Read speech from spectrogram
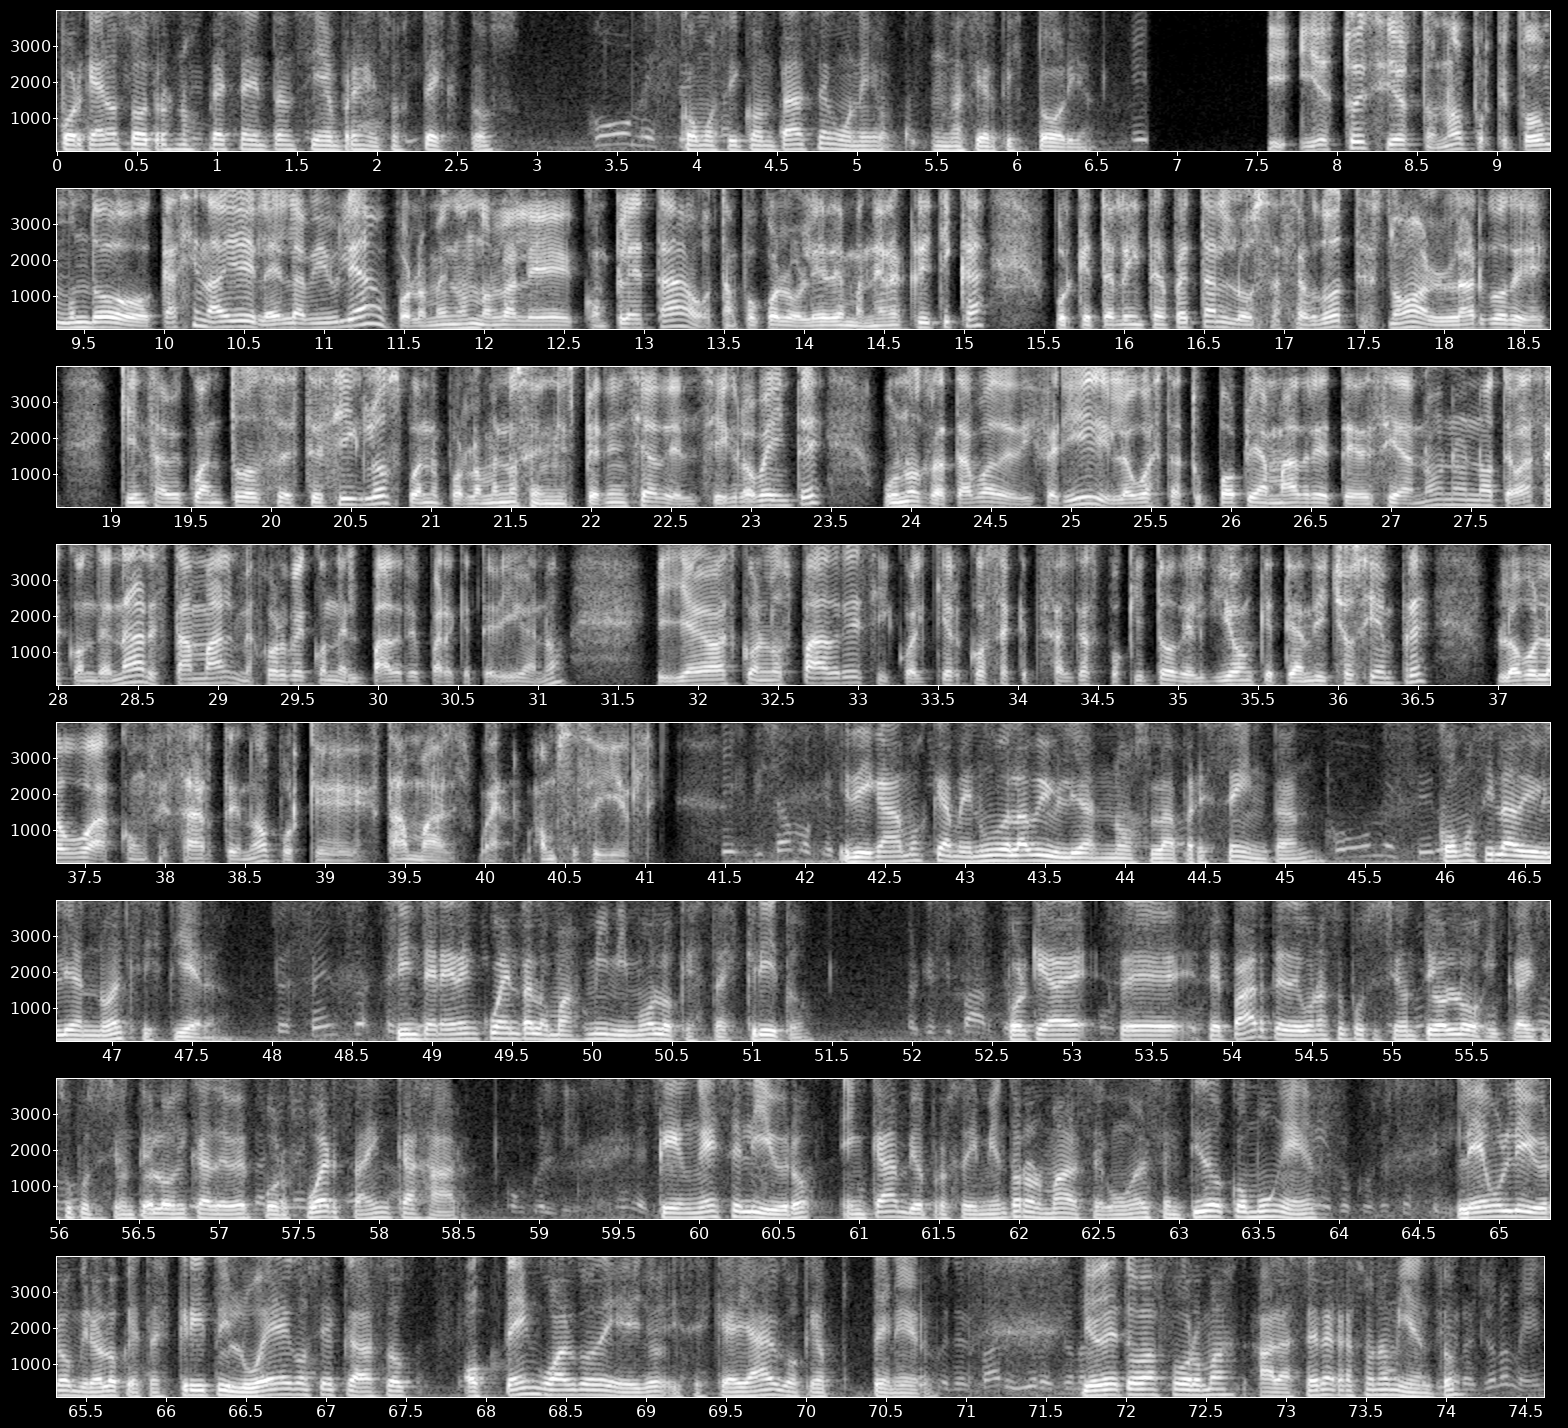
Porque a nosotros nos presentan siempre esos textos como si contasen una, una cierta historia. Y, esto es cierto, ¿no? Porque todo el mundo, casi nadie lee la Biblia, o por lo menos no la lee completa, o tampoco lo lee de manera crítica, porque te la interpretan los sacerdotes, ¿no? A lo largo de quién sabe cuántos este, siglos, bueno, por lo menos en mi experiencia del siglo XX, uno trataba de diferir y luego hasta tu propia madre te decía, no, no, no, te vas a condenar, está mal, mejor ve con el padre para que te diga, ¿no? Y llegabas con los padres y cualquier cosa que te salgas poquito del guion que te han dicho siempre, luego, luego a confesarte, ¿no? Porque está mal. Bueno, vamos a seguirle. Y digamos que a menudo la Biblia nos la presentan como si la Biblia no existiera, sin tener en cuenta lo más mínimo lo que está escrito. Porque se, parte de una suposición teológica, y esa suposición teológica debe por fuerza encajar que en ese libro, en cambio, el procedimiento normal, según el sentido común, es lee un libro, mira lo que está escrito y luego si acaso obtengo algo de ello y si es que hay algo que obtener. Yo de todas formas, al hacer el razonamiento,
